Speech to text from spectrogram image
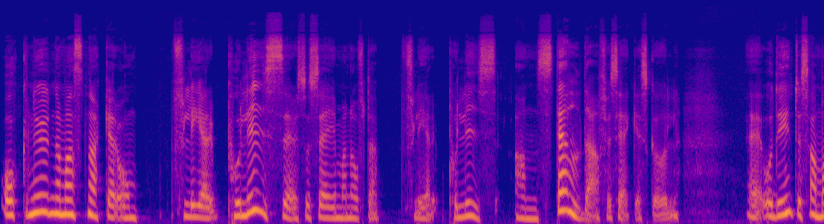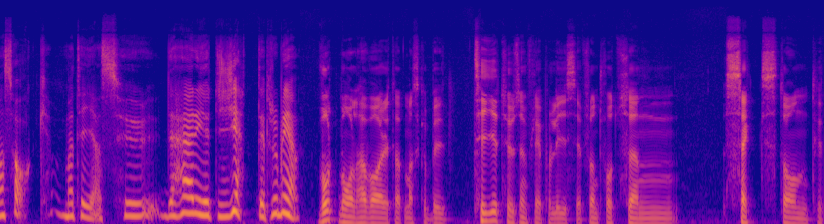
Och nu när man snackar om fler poliser så säger man ofta fler polisanställda för säkerhets skull. Eh, och det är inte samma sak. Mattias, hur, det här är ju ett jätteproblem. Vårt mål har varit att man ska bli 10 000 fler poliser från 2016 till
